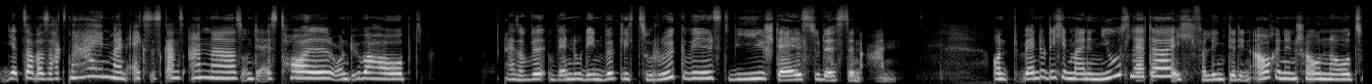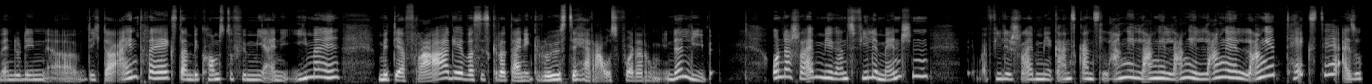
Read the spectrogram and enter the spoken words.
jetzt aber sagst, nein, mein Ex ist ganz anders und der ist toll und überhaupt, also wenn du den wirklich zurück willst, wie stellst du das denn an? Und wenn du dich in meinen Newsletter, ich verlinke dir den auch in den Show Notes, wenn du den, äh, dich da einträgst, dann bekommst du für mich eine E-Mail mit der Frage, was ist gerade deine größte Herausforderung in der Liebe? Und da schreiben mir ganz viele Menschen, viele schreiben mir ganz, ganz lange, lange, lange, lange, lange Texte. Also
